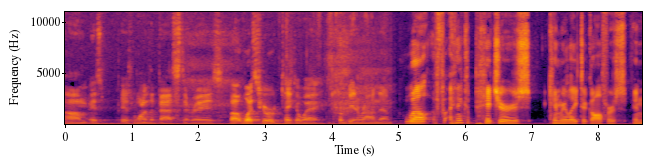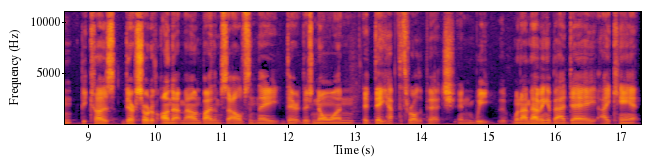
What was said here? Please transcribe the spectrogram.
um, is is one of the best there is. But what's your takeaway from being around them? Well, I think pitchers can relate to golfers in because they're sort of on that mound by themselves and they there's no one they have to throw the pitch and we when I'm having a bad day I can't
